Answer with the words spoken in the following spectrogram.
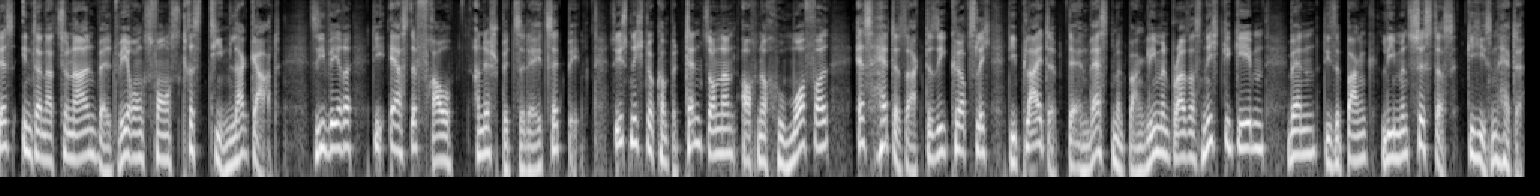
des Internationalen Weltwährungsfonds Christine Lagarde. Sie wäre die erste Frau an der Spitze der EZB. Sie ist nicht nur kompetent, sondern auch noch humorvoll. Es hätte, sagte sie kürzlich, die Pleite der Investmentbank Lehman Brothers nicht gegeben, wenn diese Bank Lehman Sisters gehießen hätte.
